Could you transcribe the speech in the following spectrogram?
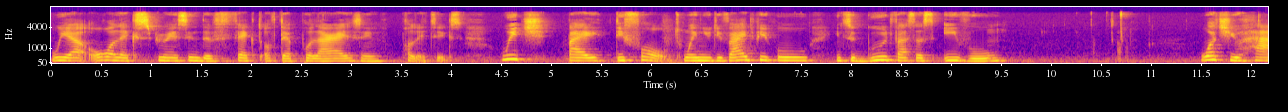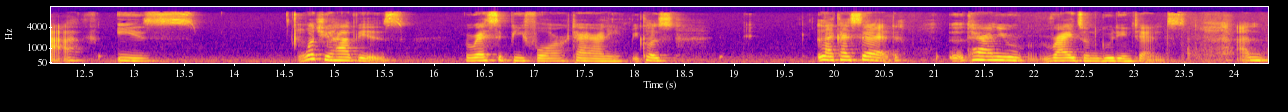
we are all experiencing the effect of their polarizing politics, which by default, when you divide people into good versus evil, what you have is what you have is recipe for tyranny because like I said, tyranny rides on good intents. And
